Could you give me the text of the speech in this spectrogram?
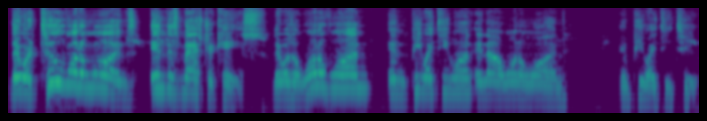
there were two one of ones in this master case. There was a one of one in PYT one and now one on one in PYT two.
